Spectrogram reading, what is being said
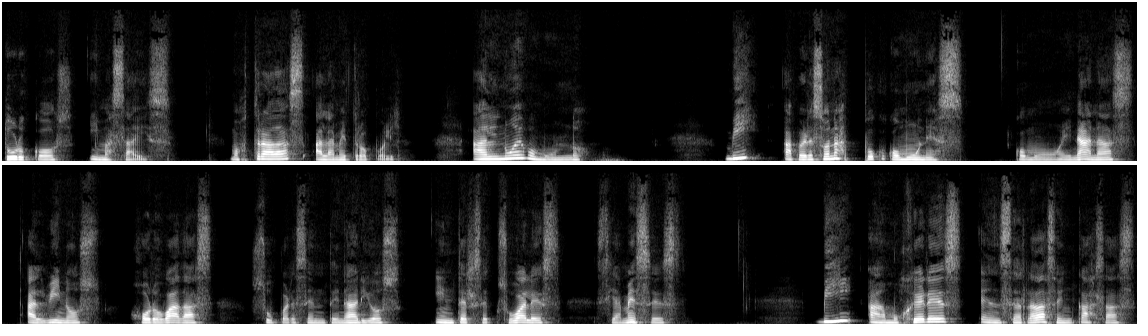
turcos y masáis, mostradas a la metrópoli, al nuevo mundo. Vi a personas poco comunes, como enanas, albinos, jorobadas, supercentenarios, intersexuales, siameses. Vi a mujeres encerradas en casas,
